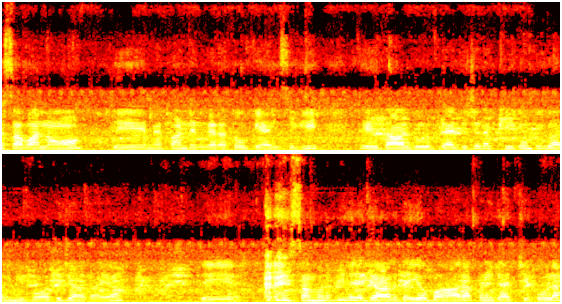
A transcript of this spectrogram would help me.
ਗਿਆ ਸਵਾ ਨੌ ਤੇ ਮੈਂ ਭਾਂਡੇ ਵਗੈਰਾ ਧੋ ਕੇ ਆਈ ਸੀਗੀ ਤੇ ਦਾਲ ਦੂਲ ਫਰਿੱਜ 'ਚ ਰੱਖੀ ਕਿਉਂਕਿ ਗਰਮੀ ਬਹੁਤ ਜ਼ਿਆਦਾ ਆ। ਤੇ ਸਮਰ ਵੀ ਹਜੇ ਜਾਗਦਾ ਹੀ ਆ, ਉਹ ਬਾਹਰ ਆਪਣੇ ਚਾਚੇ ਕੋਲ। ਆ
